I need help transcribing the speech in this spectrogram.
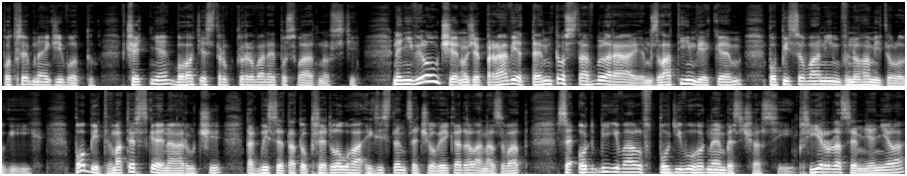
potřebné k životu, včetně bohatě strukturované posvátnosti. Není vyloučeno, že právě tento stav byl rájem, zlatým věkem, popisovaným v mnoha mytologiích. Pobyt v mateřské náruči, tak by se tato předlouhá existence člověka dala nazvat, se odbýval v podivuhodném bezčasí. Příroda se měnila,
